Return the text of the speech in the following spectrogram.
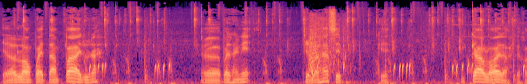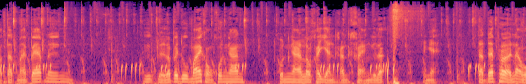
เดี๋ยวเราลองไปตามป้ายดูนะ เออไปทางนี้ 750โอเค อีก900เหรอ เดี๋ยวขอตัดไม้แป๊บนึงเดี๋ยวเราไปดูไม้ของคนงาน คนงานเราขยันขันแข็งอยู่แล้ว เป็นไง ตัดได้เท่าไหร่นะโอ้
